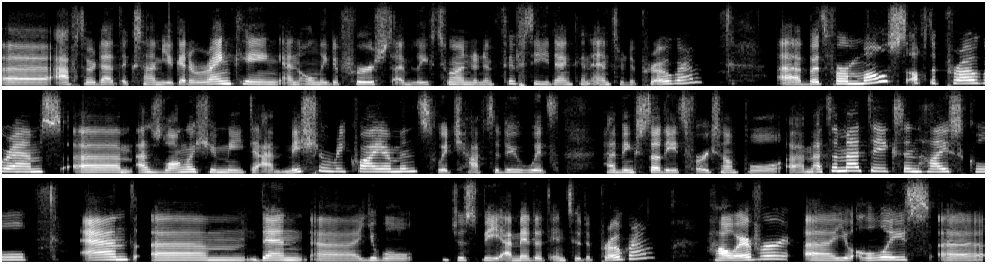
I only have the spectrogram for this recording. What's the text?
uh, after that exam, you get a ranking, and only the first, I believe, 250 then can enter the program. Uh, but for most of the programs, um, as long as you meet the admission requirements, which have to do with having studied, for example, mathematics in high school, and um, then uh, you will just be admitted into the program. However, uh, you always, uh,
